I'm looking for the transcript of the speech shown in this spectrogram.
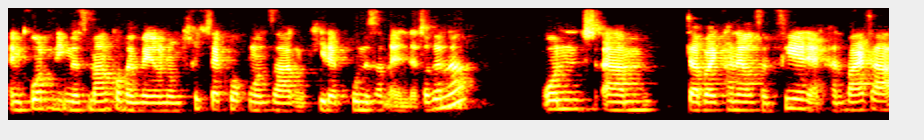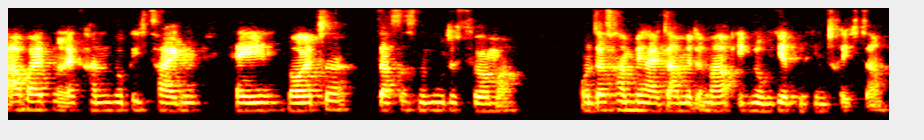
ein grundlegendes Manko, wenn wir in einem Trichter gucken und sagen, okay, der Kunde ist am Ende drinne und ähm, dabei kann er uns empfehlen, er kann weiterarbeiten und er kann wirklich zeigen, hey Leute, das ist eine gute Firma. Und das haben wir halt damit immer ignoriert mit dem Trichter.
